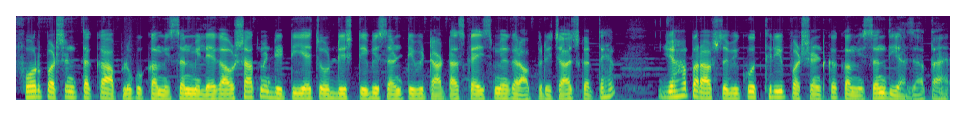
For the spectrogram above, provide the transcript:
फोर परसेंट तक का आप लोग को कमीशन मिलेगा और साथ में डीटीएच और Dish TV Sun TV Tata का इसमें अगर आप रिचार्ज करते हैं, जहाँ पर आप सभी को थ्री परसेंट का कमीशन दिया जाता है।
